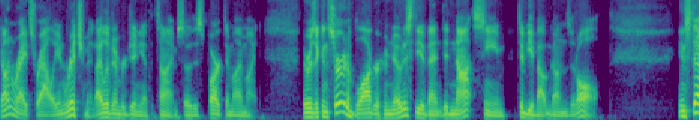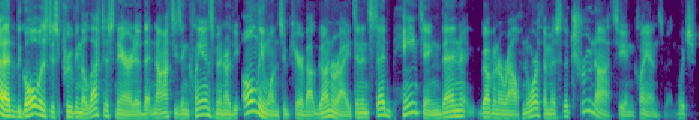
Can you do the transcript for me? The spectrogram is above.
gun rights rally in Richmond. I lived in Virginia at the time, so this sparked in my mind. There was a conservative blogger who noticed the event did not seem to be about guns at all. Instead, the goal was disproving the leftist narrative that Nazis and Klansmen are the only ones who care about gun rights, and instead painting then Governor Ralph Northam as the true Nazi and Klansman, which,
